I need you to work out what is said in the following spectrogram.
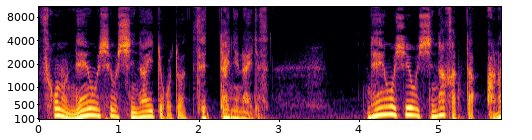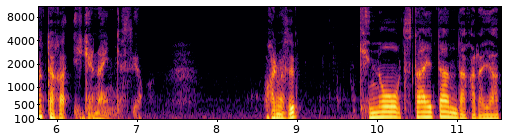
その念押しをしないってことは絶対にないです。念押しをしなかったあなたがいけないんですよ。わかります？昨日伝えたんだからやっ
